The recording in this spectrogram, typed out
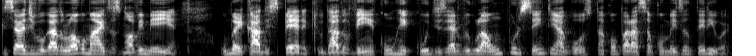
que será divulgado logo mais às 9h30. O mercado espera que o dado venha com um recuo de 0,1% em agosto na comparação com o mês anterior.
